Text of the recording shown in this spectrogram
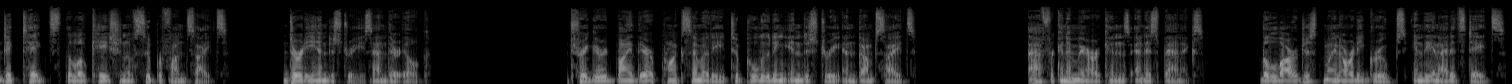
dictates the location of Superfund sites, dirty industries, and their ilk. Triggered by their proximity to polluting industry and dump sites, African Americans and Hispanics, the largest minority groups in the United States,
